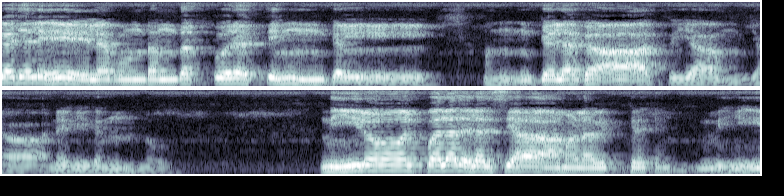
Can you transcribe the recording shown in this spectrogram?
അങ്കജലേലപുണ്ടന്തപ്പുരത്തിങ്കൽ മംഗലഗാത്രിയാം ജാനകിരന്നു നീലോൽപലതലശ്യാമള വിഗ്രഹം നീലോൽപലതലോല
